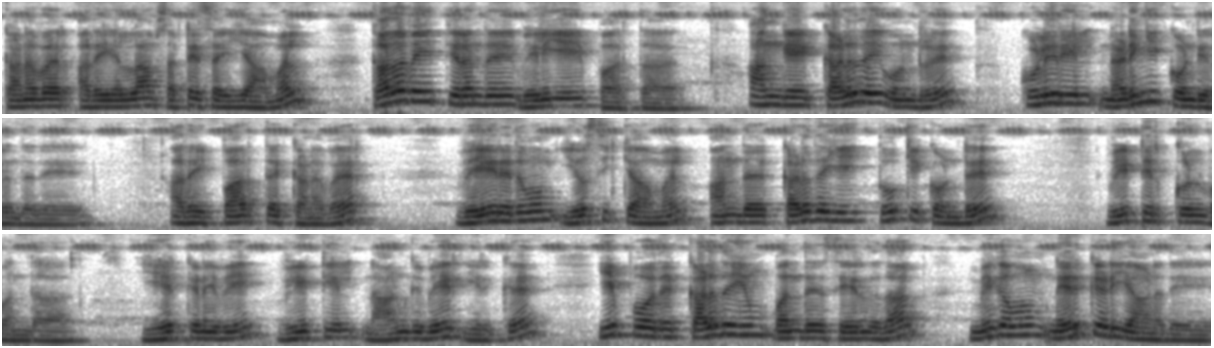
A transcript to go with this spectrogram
கணவர் அதையெல்லாம் சட்டை செய்யாமல் கதவை திறந்து வெளியே பார்த்தார். அங்கே கழுதை ஒன்று குளிரில் நடுங்கிக் கொண்டிருந்தது. அதை பார்த்த கணவர் வேறெதுவும் யோசிக்காமல் அந்த கழுதையை தூக்கி கொண்டு வீட்டிற்குள் வந்தார். ஏற்கனவே வீட்டில் நான்கு பேர் இருக்க இப்போது கழுதையும் வந்து சேர்ந்ததால் மிகவும் நெருக்கடியானது.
